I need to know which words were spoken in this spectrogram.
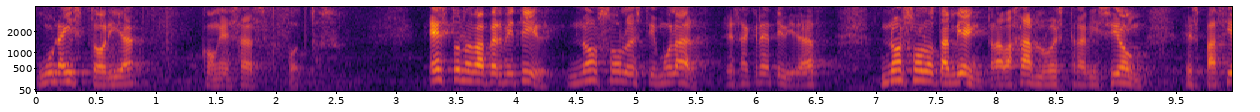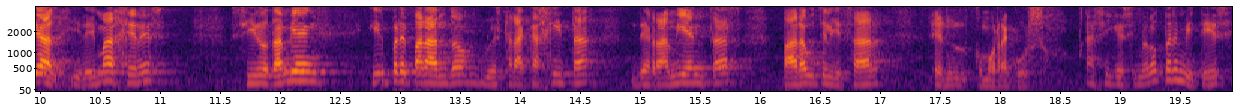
una historia con esas fotos. Esto nos va a permitir no solo estimular esa creatividad, no solo también trabajar nuestra visión espacial y de imágenes, sino también ir preparando nuestra cajita de herramientas para utilizar como recurso. Así que si me lo permitís,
